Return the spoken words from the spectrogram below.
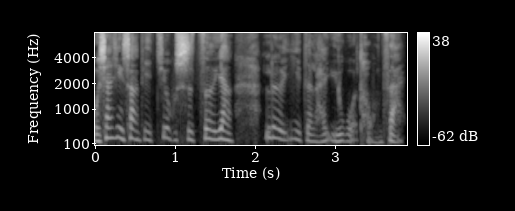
我相信上帝就是这样乐意的来与我同在，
